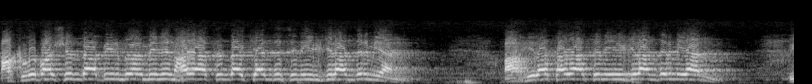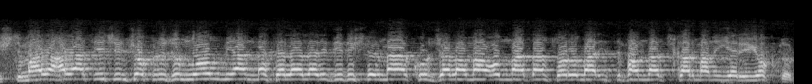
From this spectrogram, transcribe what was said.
Aklı başında bir müminin hayatında kendisini ilgilendirmeyen, ahiret hayatını ilgilendirmeyen, içtimai hayatı için çok lüzumlu olmayan meseleleri didiştirme, kurcalama, onlardan sorular, istifamlar çıkarmanın yeri yoktur.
